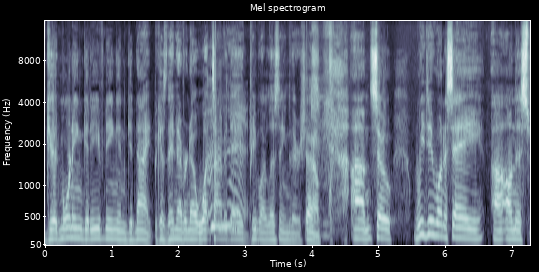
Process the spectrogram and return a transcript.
good morning, good evening, and good night because they never know what time of day people are listening to their show. Um, so we do want to say uh, on this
